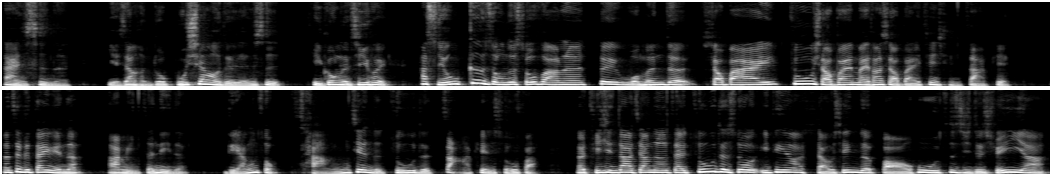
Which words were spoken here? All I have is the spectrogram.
但是呢，也让很多不孝的人士提供了机会。他使用各种的手法呢，对我们的小白、租小白、买房小白进行诈骗。那这个单元呢，阿明整理了两种常见的租的诈骗手法。那提醒大家呢，在租的时候一定要小心的保护自己的权益啊。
